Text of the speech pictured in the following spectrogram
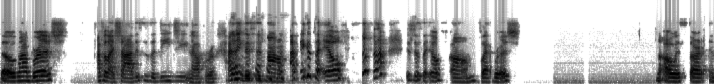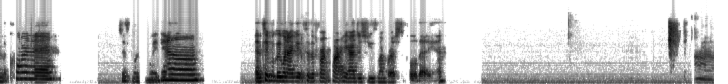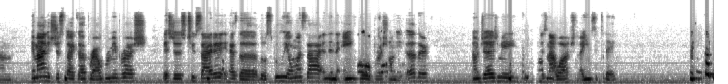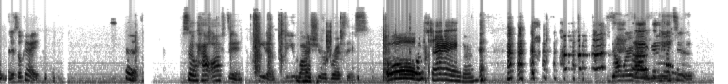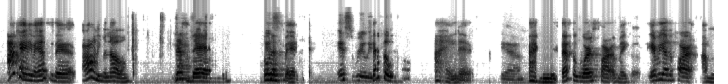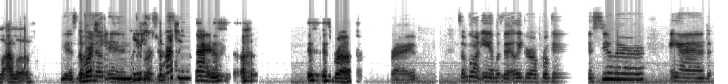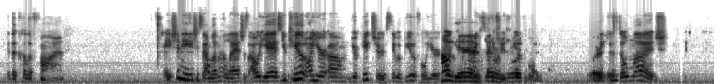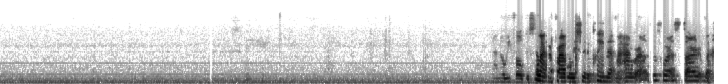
So my brush, I feel like shy. This is a DG. No, for real. I think this is um. I think it's an elf. it's just an elf um flat brush. I always start in the corner. Just work my way down. And typically when I get to the front part here, I just use my brush to pull that in. Um, and mine is just like a brow grooming brush. It's just two sided. It has the little spoolie on one side and then the angle brush on the other. Don't judge me. It's not washed. I used it today. But it's okay. So, how often, Peter, do you wash your brushes? Oh, shame. Don't worry about Oh, it. You God. need to. I can't even answer that. I don't even know. That's Yeah. bad. Oh, It's- that's bad. It's really That's the. I hate it. yeah. I hate it. That's the worst part of makeup. Every other part, I'm I love. Yes, The the, brush- cleanup and the Cleaning, brushes. the brushing, that is, uh, it's it's rough. Right. So I'm going in with the LA Girl Pro Concealer and the color Fawn. Hey Shanice, she said I'm loving her lashes. Oh yes, you killed on your um your pictures. They were beautiful. Your Oh um, yeah, pregnancy they were pictures, beautiful. Thank you so much. I know we focus. I feel like I probably should have cleaned up my eyebrows before I started, but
